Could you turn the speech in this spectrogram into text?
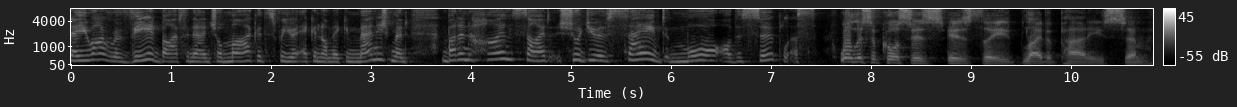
Now, you are revered by financial markets for your economic management, but in hindsight, should you have saved more of the surplus? Well, this, of course, is, is the Labor Party's um,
